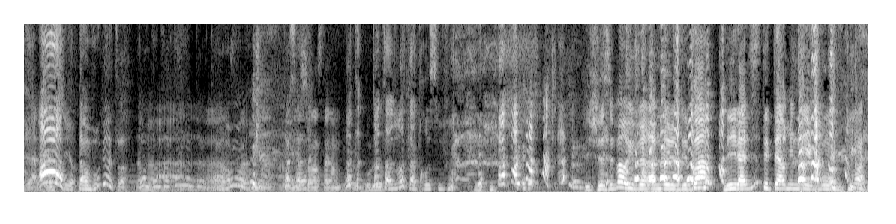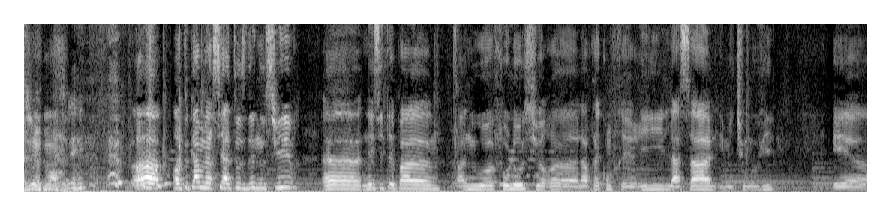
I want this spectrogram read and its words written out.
Bien sûr. T'es un bon gars, toi. Non, Non, non, non, non, non, t'es euh, vraiment c'est un pas ça- sur Instagram pour Toi, le t'as- boulot. toi, ça se voit, t'as trop souffert. Je sais pas où il veut ramener le débat, mais il a dit c'était terminé. Bon, moi je vais manger. Ah, en tout cas, merci à tous de nous suivre. Euh, N'hésitez pas euh, à nous euh, follow sur euh, la vraie confrérie, la salle et Me Too Movie. Et euh,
